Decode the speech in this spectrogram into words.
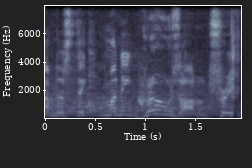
Governors think money grows on trees.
